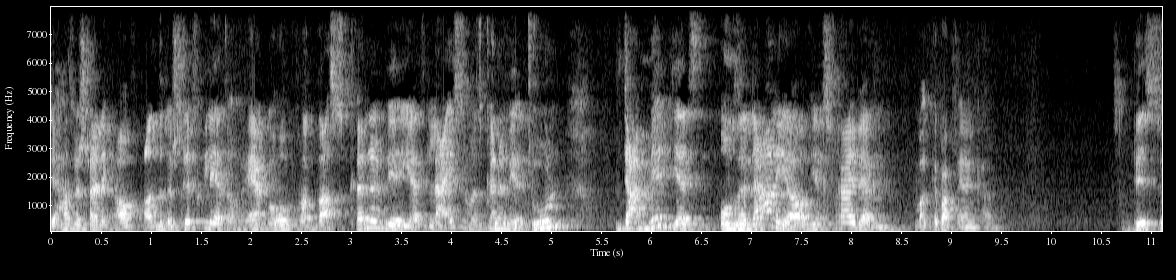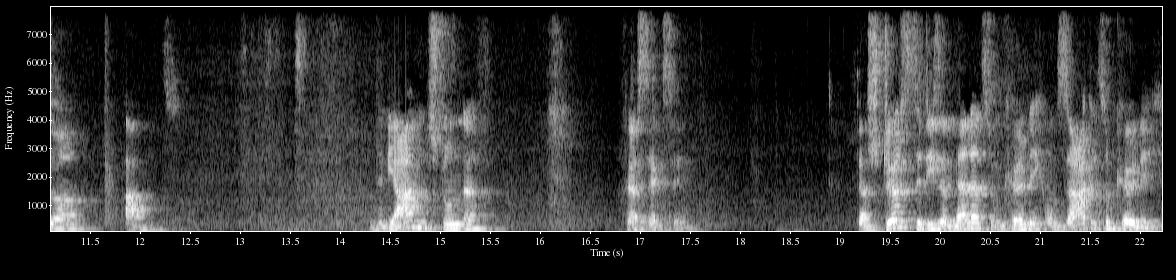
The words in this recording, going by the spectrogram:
Der hat wahrscheinlich auch andere Schriftgelehrte hergehoben von, was können wir jetzt leisten, was können wir tun, damit jetzt unser Daniel jetzt frei werden, gemacht werden kann. Bis zur Abend. Und in die Abendstunde, Vers 16. Da stürzte diese Männer zum König und sagte zum König,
